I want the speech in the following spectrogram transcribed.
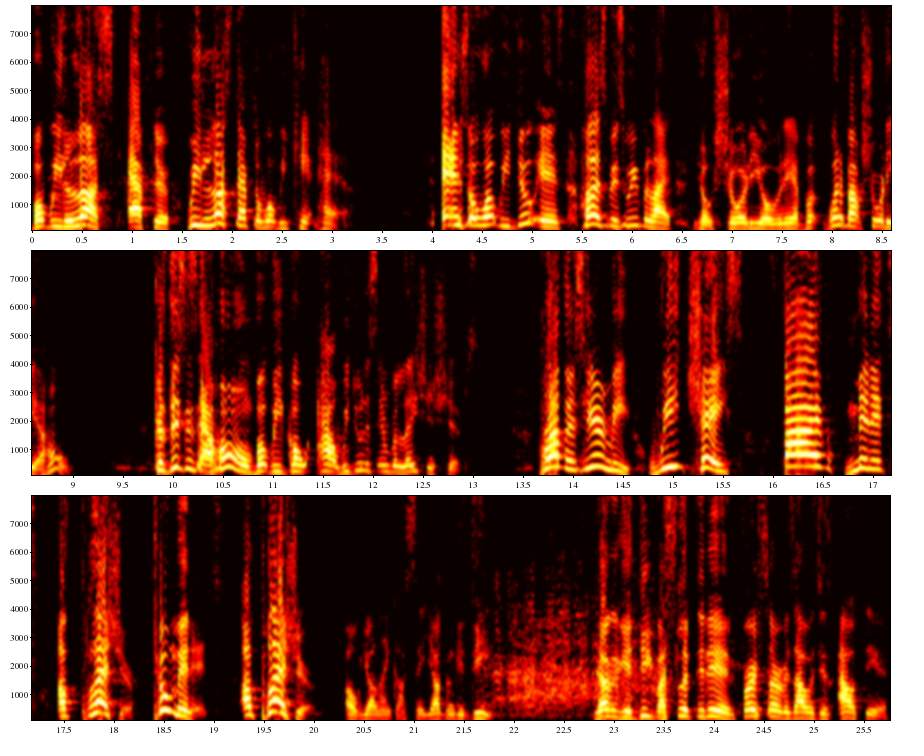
But we lust after we lust after what we can't have. And so what we do is husbands we be like, "Yo, shorty over there." But what about shorty at home? Cuz this is at home, but we go out. We do this in relationships. Brothers, hear me. We chase 5 minutes of pleasure. 2 minutes of pleasure. Oh, y'all ain't gonna say, y'all gonna get deep. y'all gonna get deep. I slipped it in. First service, I was just out there.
